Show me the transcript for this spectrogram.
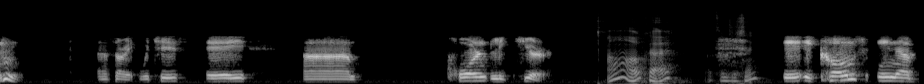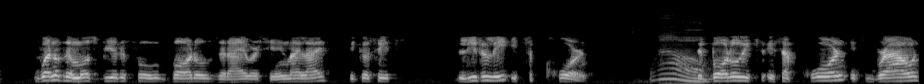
uh, sorry, which is a um, corn liqueur. Oh, okay. That's interesting. It, it comes in a one of the most beautiful bottles that I ever seen in my life because it's literally it's a corn. Wow. The bottle is it's a corn. It's brown,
